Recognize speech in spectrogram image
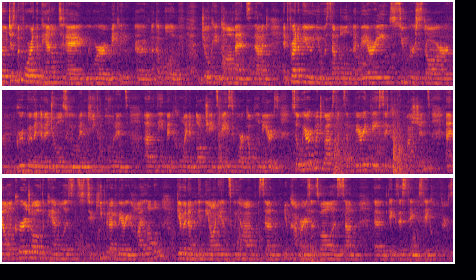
So just before the panel today, we were making uh, a couple of joking comments that in front of you, you've assembled a very superstar group of individuals who have been key components of the Bitcoin and blockchain space for a couple of years. So we are going to ask them some very basic questions, and I'll encourage all of the panelists to keep it at a very high level, given in the audience we have some newcomers as well as some um, existing stakeholders.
